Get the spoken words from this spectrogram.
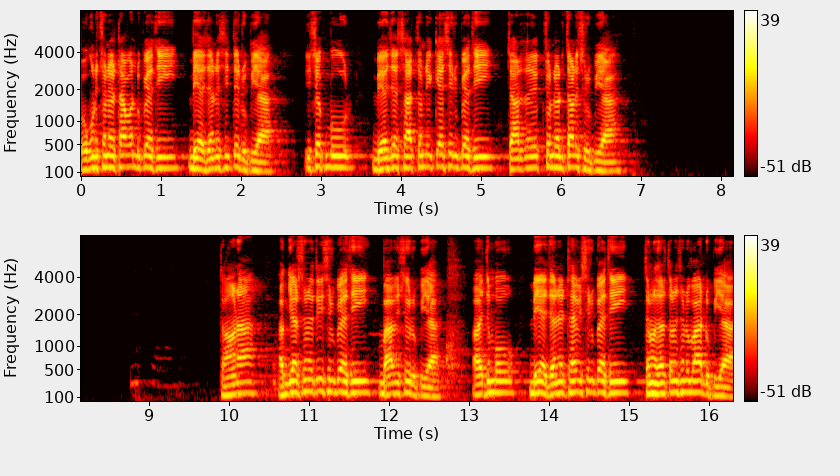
ઓગણીસો ને અઠાવન રૂપિયાથી બે હજાર ને સિત્તેર રૂપિયા ઈશકપુર બે હજાર સાતસો ને એક્યાસી રૂપિયાથી ચાર હજાર એકસો ને અડતાળીસ રૂપિયા ધાણા અગિયારસો ને ત્રીસ રૂપિયાથી બાવીસો રૂપિયા અજમો બે હજાર ને અઠ્યાવીસ રૂપિયાથી ત્રણ હજાર ત્રણસો ને બાર રૂપિયા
